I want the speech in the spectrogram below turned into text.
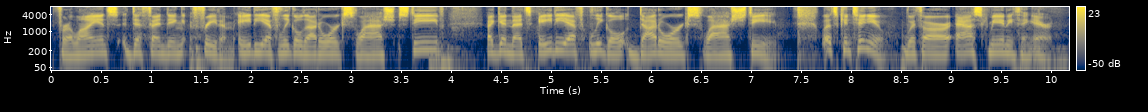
for Alliance Defending Freedom, adflegal.org slash Steve. Again, that's adflegal.org slash Steve. Let's continue with our Ask Me Anything, Aaron.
